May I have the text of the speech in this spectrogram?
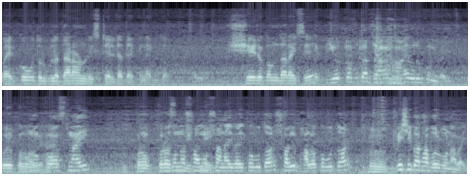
বাইরের কবুতরগুলো দাঁড়ানোর স্টাইলটা দেখেন একদম। সেই রকম দাঁড়াইছে পিওর কবুতর যেমন হয় ওরকমই ভাই। ওরকম কোনো হ্যাঁ? ক্রস নাই কোনো কোনো সমস্যা নাই। ভাই কবুতর সবই ভালো কবুতর। বেশি কথা বলব না ভাই।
